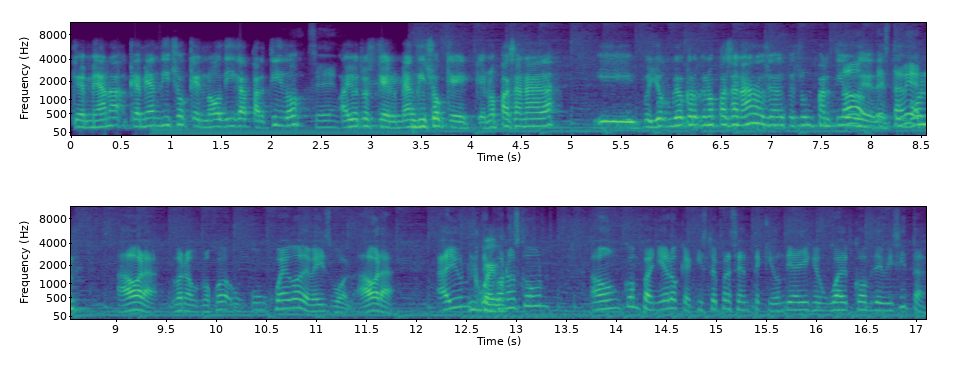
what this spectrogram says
que, me han, que me han dicho que no diga partido, Sí. hay otros que me han dicho que, que no pasa nada, y pues yo, yo creo que no pasa nada, o sea, es un partido No, de, de está fútbol. bien. Ahora, bueno, un juego, de béisbol. Ahora, hay un, Un juego. conozco un- a un compañero que aquí estoy presente que un día dije un Cup de visita.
